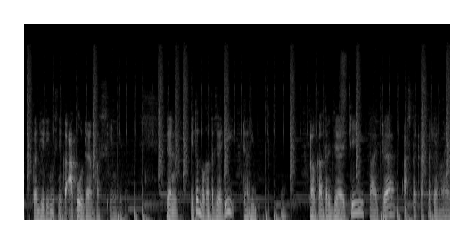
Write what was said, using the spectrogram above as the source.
ke dirimu sendiri ke aku dalam kasus ini gitu dan itu bakal terjadi dari bakal terjadi pada aspek-aspek yang lain.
